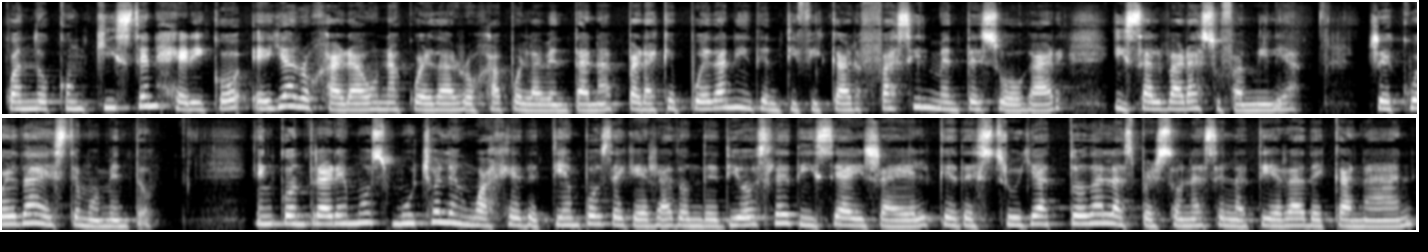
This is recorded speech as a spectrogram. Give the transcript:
Cuando conquisten Jericó, ella arrojará una cuerda roja por la ventana para que puedan identificar fácilmente su hogar y salvar a su familia. Recuerda este momento encontraremos mucho lenguaje de tiempos de guerra donde Dios le dice a Israel que destruya a todas las personas en la tierra de Canaán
